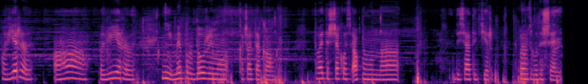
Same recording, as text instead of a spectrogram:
Повірили? Ага, повірили. Ні, ми продовжуємо качати аккаунт. Давайте ще когось апнемо на 10 тір. Напевно, це буде Шелі.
